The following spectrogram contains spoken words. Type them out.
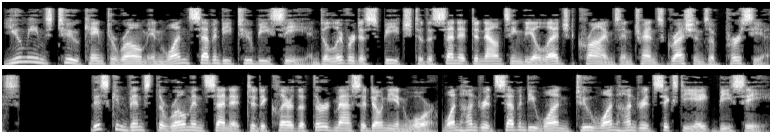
Eumenes II came to Rome in 172 BC and delivered a speech to the Senate denouncing the alleged crimes and transgressions of Perseus. This convinced the Roman Senate to declare the Third Macedonian War 171 BC.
